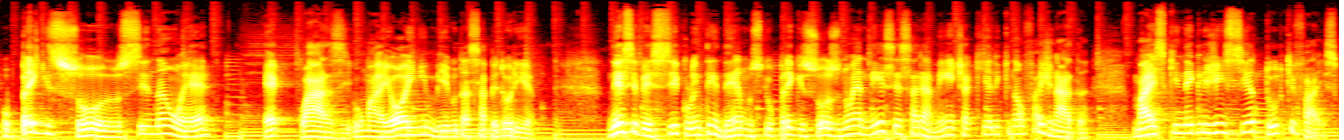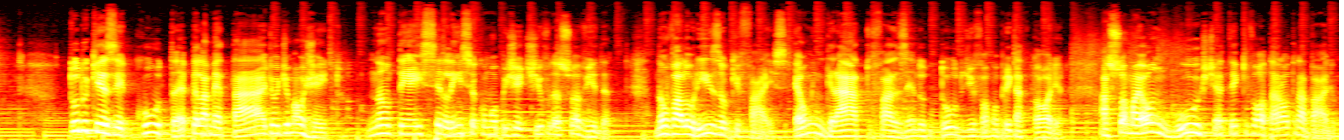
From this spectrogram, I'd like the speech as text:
O preguiçoso, se não é, é quase o maior inimigo da sabedoria. Nesse versículo, entendemos que o preguiçoso não é necessariamente aquele que não faz nada, mas que negligencia tudo que faz. Tudo que executa é pela metade ou de mau jeito. Não tem a excelência como objetivo da sua vida. Não valoriza o que faz. É um ingrato fazendo tudo de forma obrigatória. A sua maior angústia é ter que voltar ao trabalho.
